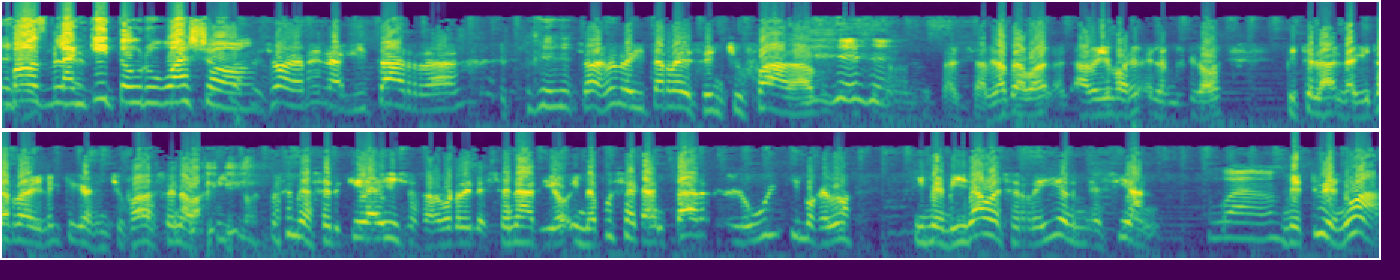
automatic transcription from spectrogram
No. Vos, blanquito uruguayo. Entonces yo agarré la guitarra, yo agarré la guitarra desenchufada, había el amplificador, viste, la, guitarra eléctrica desenchufada suena bajito. Entonces me acerqué a ellos al borde del escenario y me puse a cantar lo último que veo, y me miraban, se reían me decían, Wow. me tuve noir.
